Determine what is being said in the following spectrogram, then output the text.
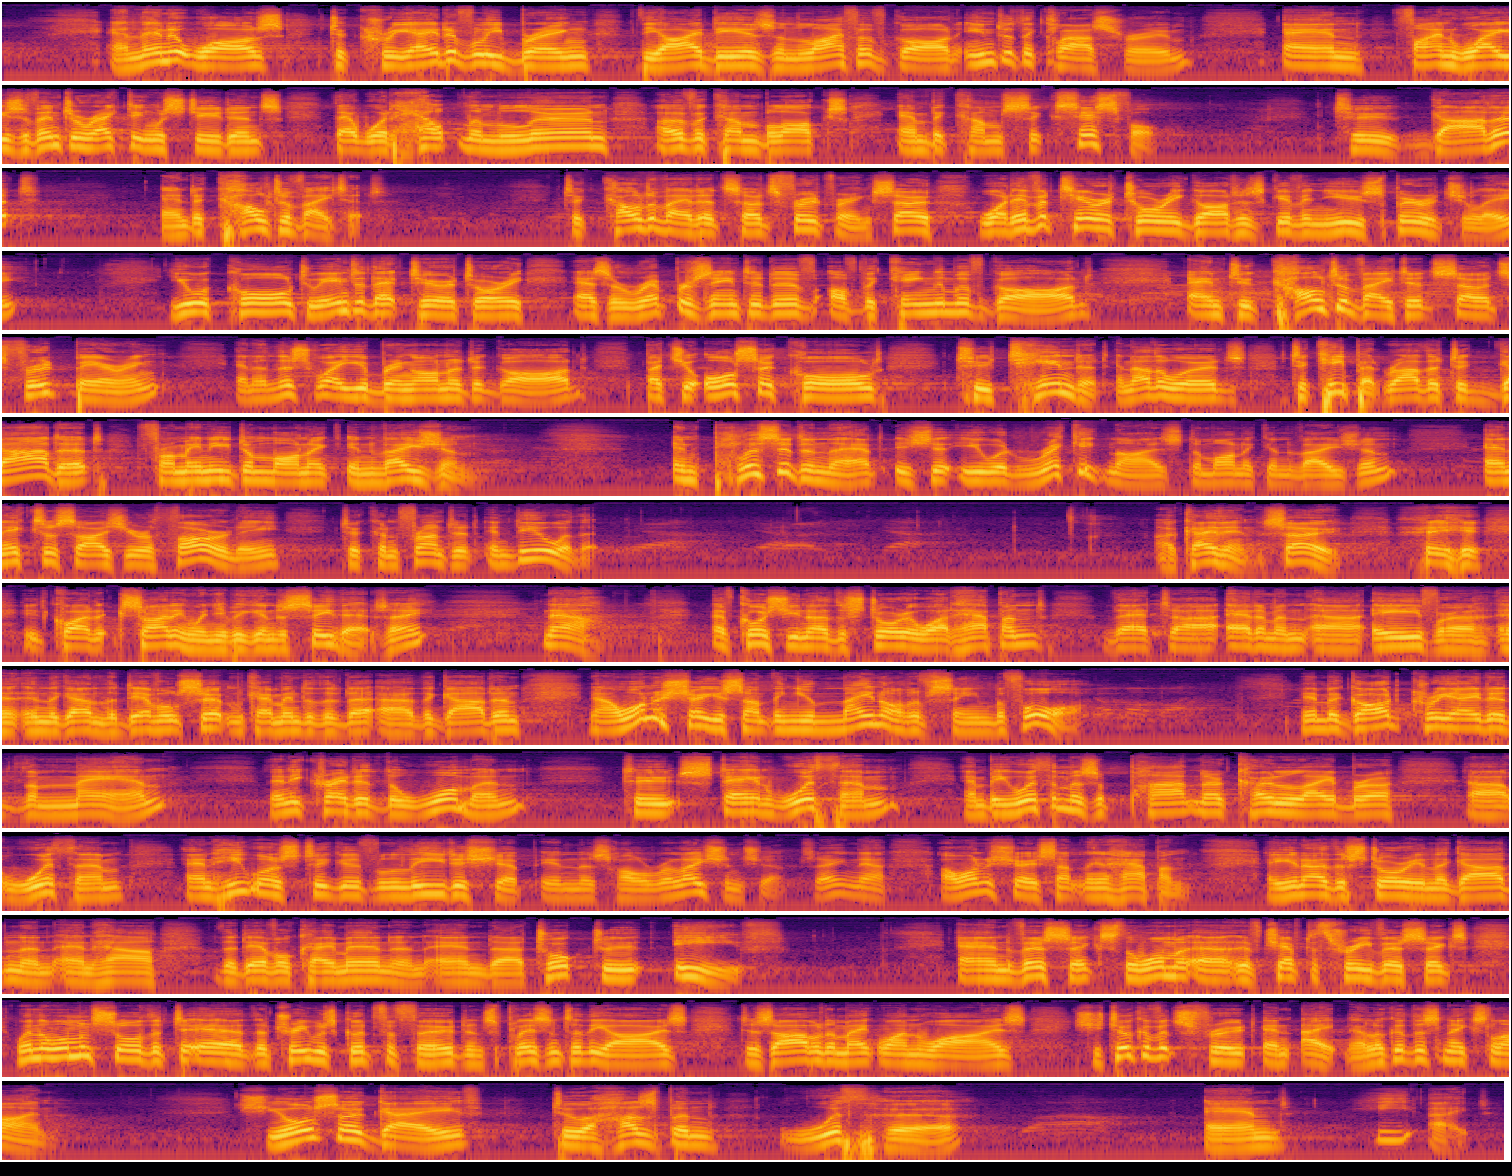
And then it was to creatively bring the ideas and life of God into the classroom and find ways of interacting with students that would help them learn, overcome blocks, and become successful. To guard it and to cultivate it. To cultivate it so it's fruit bearing. So, whatever territory God has given you spiritually, you were called to enter that territory as a representative of the kingdom of God and to cultivate it so it's fruit bearing. And in this way, you bring honor to God, but you're also called to tend it. In other words, to keep it, rather, to guard it from any demonic invasion. Implicit in that is that you would recognize demonic invasion and exercise your authority to confront it and deal with it. Okay, then. So it's quite exciting when you begin to see that, see? Now, of course, you know the story of what happened that uh, Adam and uh, Eve were in the garden. The devil, serpent, came into the, uh, the garden. Now, I want to show you something you may not have seen before. Remember, God created the man, then He created the woman, to stand with him and be with him as a partner, co laborer uh, with him. And he was to give leadership in this whole relationship. See? Now, I want to show you something that happened. And you know the story in the garden and, and how the devil came in and, and uh, talked to Eve. And verse 6, the woman uh, of chapter 3, verse 6, when the woman saw that uh, the tree was good for food and it's pleasant to the eyes, desirable to make one wise, she took of its fruit and ate. Now look at this next line. She also gave to a husband with her, and he ate.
